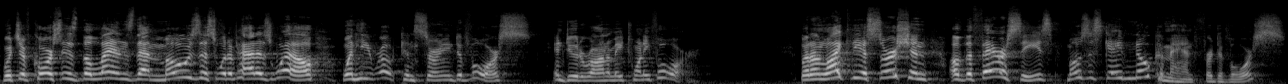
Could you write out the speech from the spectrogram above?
which, of course, is the lens that Moses would have had as well when he wrote concerning divorce in Deuteronomy 24. But unlike the assertion of the Pharisees, Moses gave no command for divorce.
